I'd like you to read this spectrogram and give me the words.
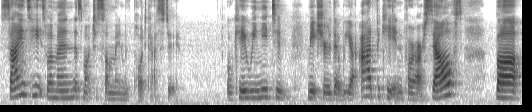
science hates women as much as some men with podcasts do. Okay, we need to make sure that we are advocating for ourselves, but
